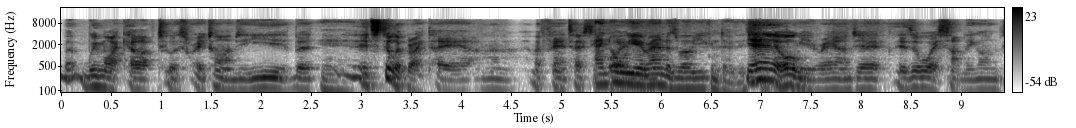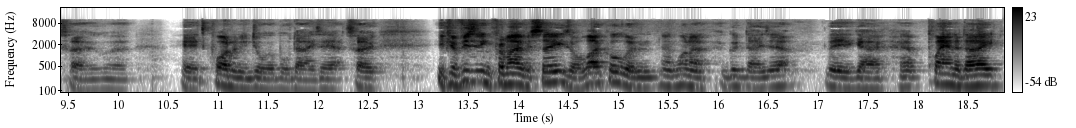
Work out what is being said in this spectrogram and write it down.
we might go up two or three times a year, but it's still a great day out and a fantastic And all year round as well, you can do this. Yeah, all year round. Yeah, there's always something on. So uh, yeah, it's quite an enjoyable days out. So if you're visiting from overseas or local and, and want a, a good days out, there you go. Have, plan a day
